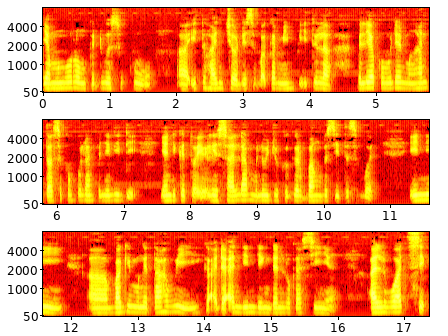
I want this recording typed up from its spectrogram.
yang mengurung kedua suku uh, itu hancur disebabkan mimpi itulah beliau kemudian menghantar sekumpulan penyelidik yang diketuai oleh Salam menuju ke gerbang besi tersebut. Ini uh, bagi mengetahui keadaan dinding dan lokasinya. Al-Watsik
